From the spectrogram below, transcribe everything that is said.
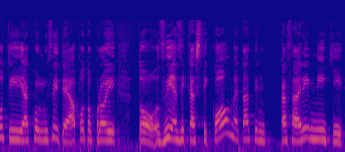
ότι ακολουθείται από το πρωί το διαδικαστικό μετά την καθαρή νίκη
